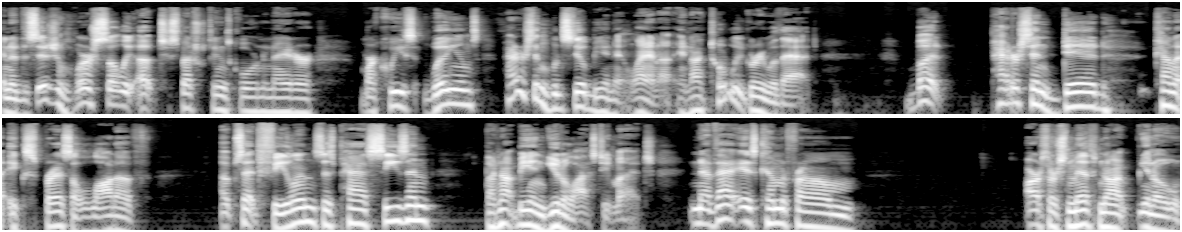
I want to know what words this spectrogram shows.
and a decision was solely up to special teams coordinator Marquice Williams. Patterson would still be in Atlanta, and I totally agree with that. But Patterson did kind of express a lot of upset feelings this past season by not being utilized too much. Now that is coming from Arthur Smith not, you know,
